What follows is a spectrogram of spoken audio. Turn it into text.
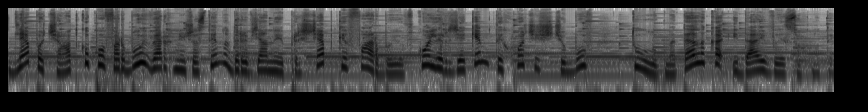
Для початку пофарбуй верхню частину дерев'яної прищепки фарбою, в колір яким ти хочеш, щоб був тулуб метелика і дай висохнути.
